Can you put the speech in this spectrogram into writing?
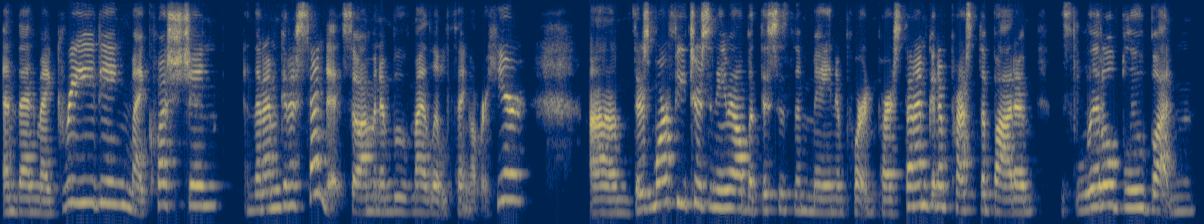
and then my greeting, my question, and then I'm going to send it. So I'm going to move my little thing over here. Um, there's more features in email, but this is the main important part. So then I'm going to press the bottom, this little blue button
